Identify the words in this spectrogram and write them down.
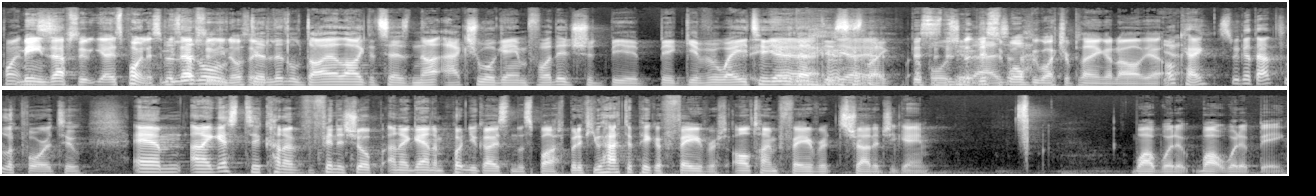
pointless. means absolutely yeah, it's pointless. It The means little, absolutely nothing. the little dialogue that says not actual game footage should be a big giveaway to you that this yeah, is like this, is, bullshit this ad. won't be what you're playing at all. Yeah. Yeah. Okay. So we got that to look forward to. Um, and I guess to kind of finish up, and again, I'm putting you guys on the spot, but if you had to pick a favorite, all-time favorite strategy game, what would it what would it be?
